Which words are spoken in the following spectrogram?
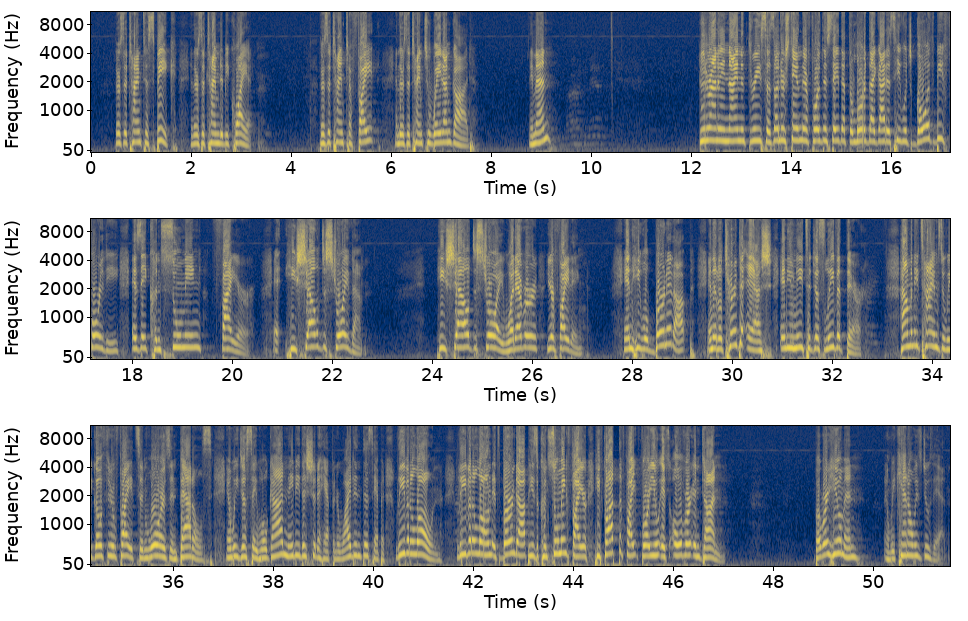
There's a time to speak, and there's a time to be quiet. There's a time to fight, and there's a time to wait on God. Amen? Deuteronomy 9 and 3 says, Understand therefore this day that the Lord thy God is he which goeth before thee as a consuming fire. Eh, He shall destroy them. He shall destroy whatever you're fighting. And he will burn it up, and it'll turn to ash, and you need to just leave it there. How many times do we go through fights and wars and battles and we just say, well, God, maybe this should have happened or why didn't this happen? Leave it alone. Leave it alone. It's burned up. He's a consuming fire. He fought the fight for you. It's over and done. But we're human and we can't always do that.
